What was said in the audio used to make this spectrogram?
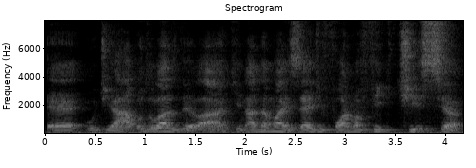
É o diabo do lado de lá, que nada mais é de forma fictícia,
